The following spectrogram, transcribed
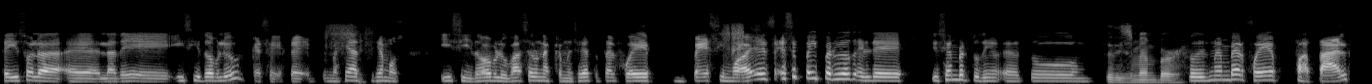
se hizo la, eh, la de ECW, que se, se imagínate, decíamos, ECW va a ser una carnicería total, fue pésimo. Es, ese pay-per-view, el de December to, uh, to, Dismember. To Dismember fue fatal,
